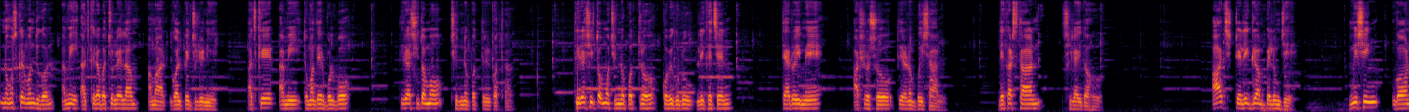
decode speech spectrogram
নমস্কার বন্ধুগণ, আমি আজকের আবার চলে এলাম আমার গল্পের ঝুলি নিয়ে। আজকে আমি তোমাদের বলব তিরাশিতম ছিন্নপত্রের কথা। তিরাশিতম ছিন্নপত্র কবিগুরু লিখেছেন তেরোই মে আঠেরোশো তিরানব্বই সাল। লেখার স্থান শিলাইদহ। আজ টেলিগ্রাম পেলুম যে। Missing gone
